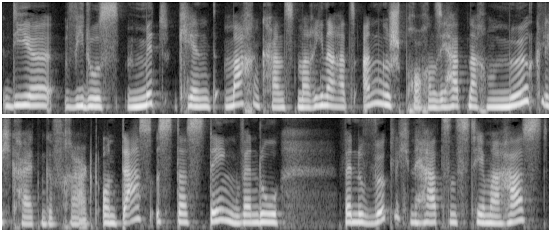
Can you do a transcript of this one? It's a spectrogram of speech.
dir, wie du es mit Kind machen kannst. Marina hat es angesprochen. Sie hat nach Möglichkeiten gefragt. Und das ist das Ding. Wenn du, wenn du wirklich ein Herzensthema hast,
